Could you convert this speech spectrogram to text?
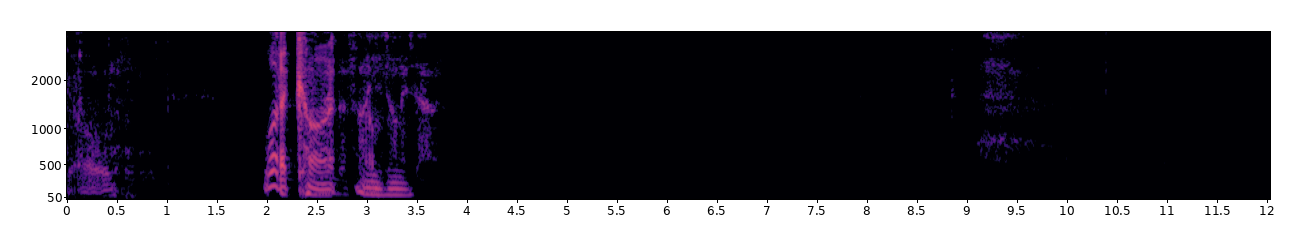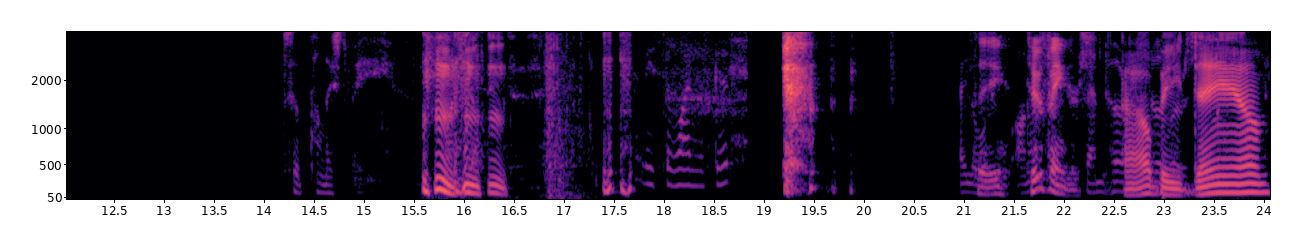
God. What a cunt. Mm-hmm. To punished me. At Hmm, hmm, hmm. least the wine was good. See? Two fingers. I'll be damned.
